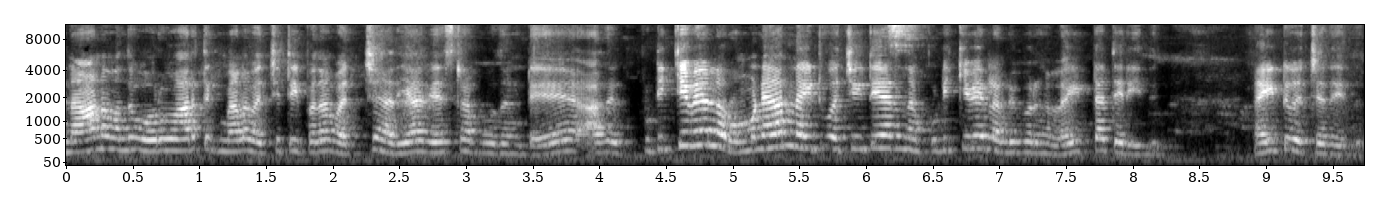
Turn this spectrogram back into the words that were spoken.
நானும் வந்து ஒரு வாரத்துக்கு மேல வச்சுட்டு இப்பதான் வச்சேன் அது ஏன் வேஸ்டா போகுதுன்ட்டு அது பிடிக்கவே இல்லை. ரொம்ப நேரம் நைட்டு வச்சுக்கிட்டே இருந்தேன். பிடிக்கவே இல்லை. அப்படி பாருங்க லைட்டா தெரியுது. நைட்டு வச்சது இது.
